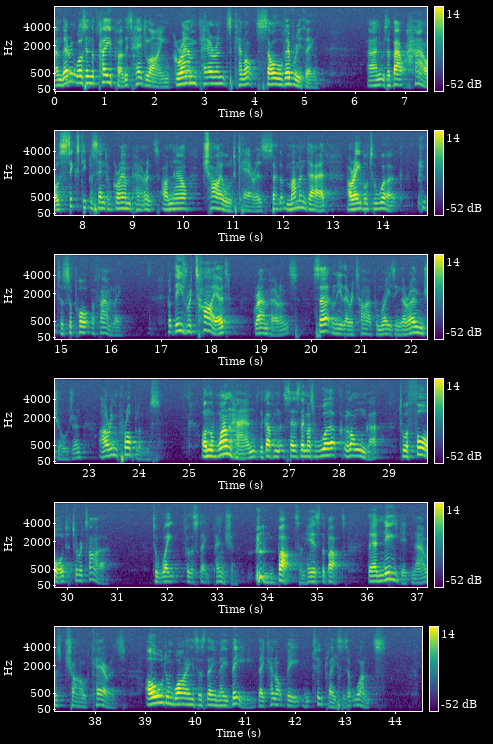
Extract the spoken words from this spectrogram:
And there it was in the paper, this headline Grandparents cannot solve everything. And it was about how 60% of grandparents are now child carers, so that mum and dad are able to work to support the family. But these retired grandparents, certainly they're retired from raising their own children, are in problems. On the one hand, the government says they must work longer to afford to retire, to wait for the state pension. but, and here's the but, they're needed now as child carers. Old and wise as they may be, they cannot be in two places at once.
